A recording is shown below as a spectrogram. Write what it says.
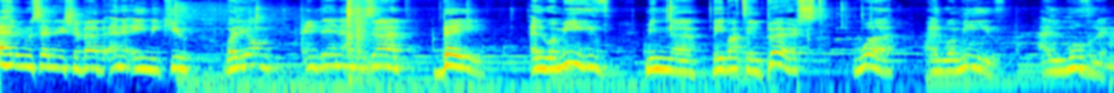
أهلا وسهلا يا شباب أنا أيمي كيو. واليوم عندنا نزال بين الوميض من آه، Beyblade Burst والوميض المظلم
